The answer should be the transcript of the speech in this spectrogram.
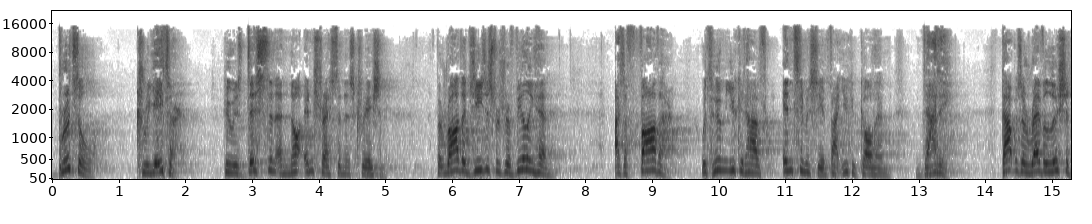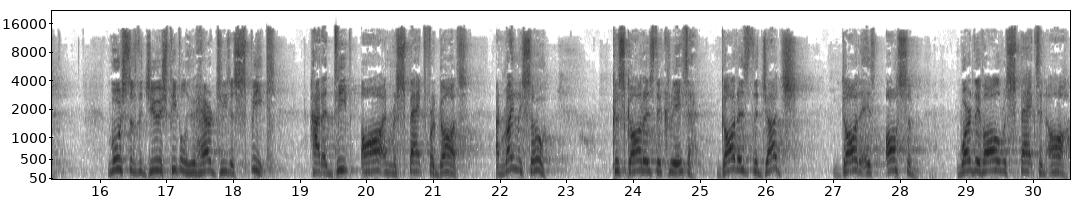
brutal creator who is distant and not interested in his creation. But rather, Jesus was revealing him as a father with whom you could have intimacy. In fact, you could call him daddy. That was a revolution. Most of the Jewish people who heard Jesus speak had a deep awe and respect for God, and rightly so. Because God is the creator, God is the judge, God is awesome, worthy of all respect and awe.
